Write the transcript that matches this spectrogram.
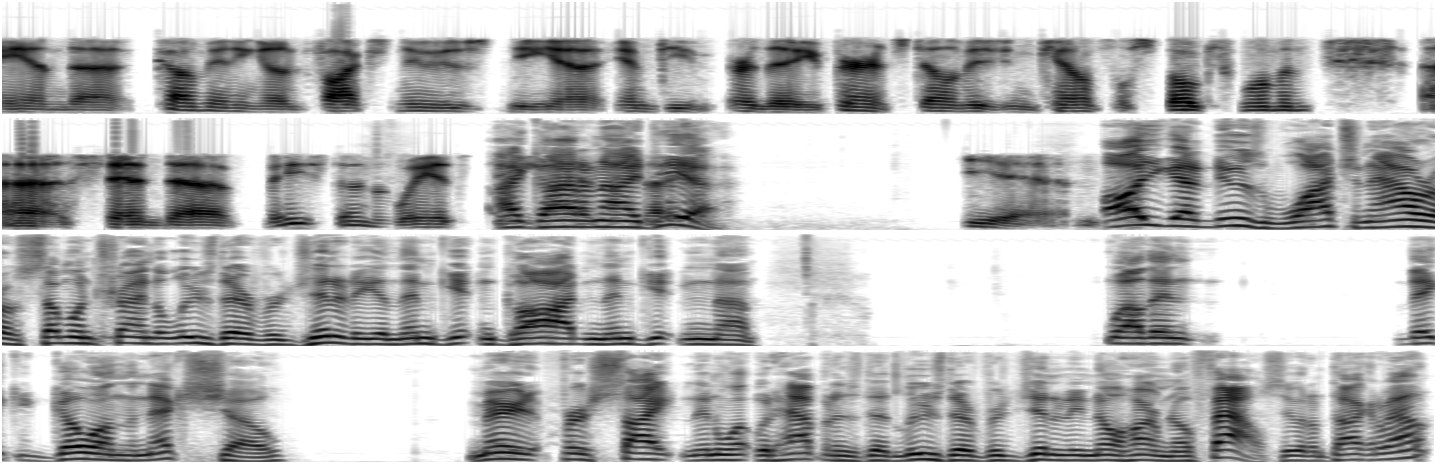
and uh, commenting on Fox News, the uh, MTV or the Parents Television Council spokeswoman uh, said, uh, based on the way it's, I got an idea. yeah, All you got to do is watch an hour of someone trying to lose their virginity and then getting God and then getting, uh, well, then they could go on the next show, married at first sight, and then what would happen is they'd lose their virginity, no harm, no foul. See what I'm talking about?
